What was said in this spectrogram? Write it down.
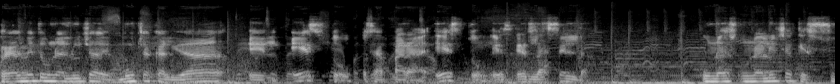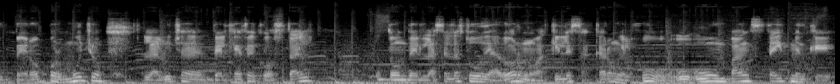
realmente una lucha de mucha calidad. El, esto, o sea, para esto es, es la celda. Una, una lucha que superó por mucho la lucha del jefe costal, donde la celda estuvo de adorno. Aquí le sacaron el jugo. Hu- Hubo un bank statement que,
